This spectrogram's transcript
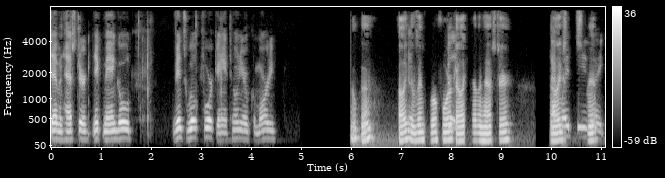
Devin Hester, Nick Mangold, Vince Wilfork, and Antonio Cromartie. Okay. I like the Vince Wilfork. Really? I like Devin Hester. I That like might be Smith. like,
